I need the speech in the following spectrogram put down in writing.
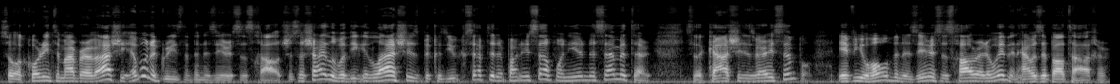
So according to Mar Baravashi, everyone agrees that the Naziris is chal. It's just a shayla whether you get lashes because you accepted upon yourself when you're in a cemetery. So the kash is very simple. If you hold the Naziris is chal right away, then how is it Bal Ta'acher?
